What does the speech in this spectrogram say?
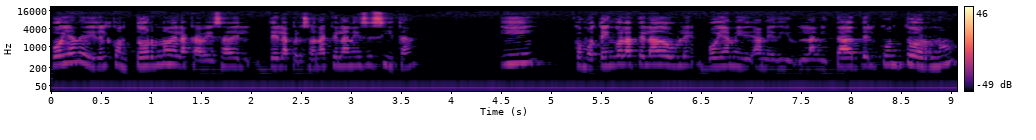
voy a medir el contorno de la cabeza de la persona que la necesita y como tengo la tela doble, voy a medir la mitad del contorno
